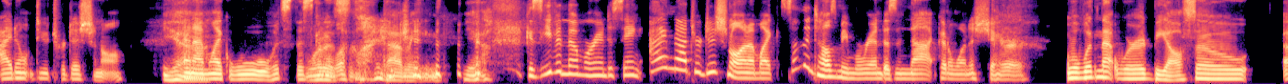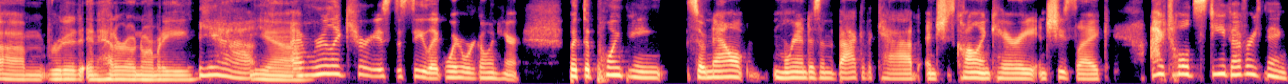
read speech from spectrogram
I don't do traditional. yeah. And I'm like, what's this What going to look like? that mean? Yeah. Because even though Miranda's saying, I'm not traditional, and I'm like, something tells me Miranda's not going to want to share. Well, wouldn't that word be also um, rooted in heteronormity? Yeah. Yeah. I'm really curious to see like where we're going here. But the point being, so now Miranda's in the back of the cab and she's calling Carrie and she's like, I told Steve everything.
